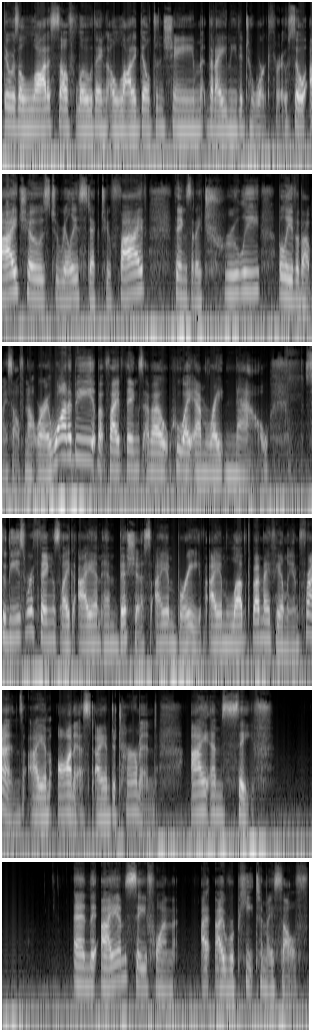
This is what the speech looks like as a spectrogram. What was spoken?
there was a lot of self-loathing, a lot of guilt and shame that I needed to work through. So I chose to really stick to five things that I truly believe about myself. Not where I want to be, but five things about who I am right now. So these were things like I am ambitious, I am brave, I am loved by my family and friends, I am honest, I am determined, I am safe. And the I am safe one, I, I repeat to myself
